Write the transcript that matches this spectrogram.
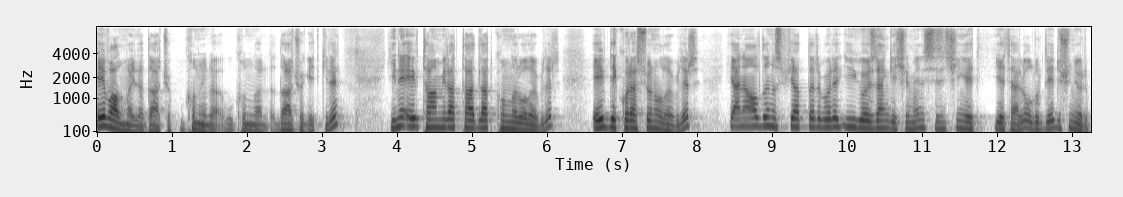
ev almayla daha çok bu konuyla bu konularda daha çok etkili. Yine ev tamirat tadilat konuları olabilir. Ev dekorasyonu olabilir. Yani aldığınız fiyatları böyle iyi gözden geçirmeniz sizin için yeterli olur diye düşünüyorum.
